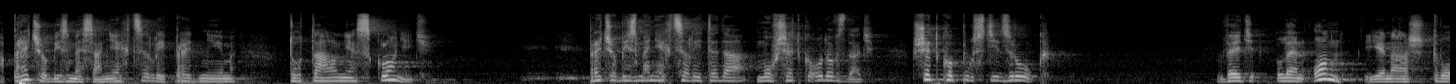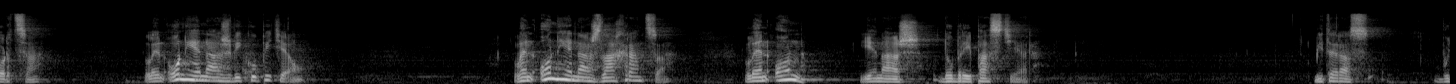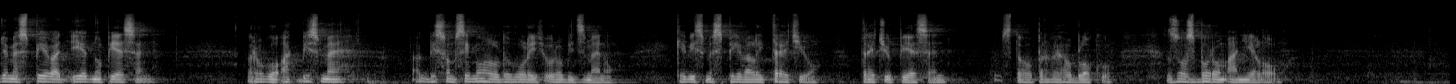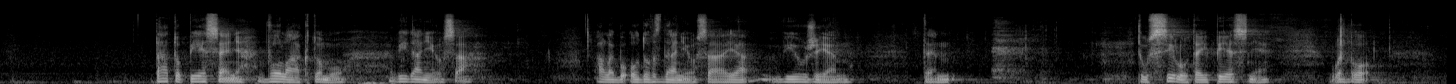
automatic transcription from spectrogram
A prečo by sme sa nechceli pred ním totálne skloniť? Prečo by sme nechceli teda mu všetko odovzdať? Všetko pustiť z rúk? Veď len on je náš tvorca. Len on je náš vykupiteľ. Len on je náš záchranca. Len On je náš dobrý pastier. My teraz budeme spievať jednu pieseň. Robo, ak by, sme, ak by som si mohol dovoliť urobiť zmenu, keby sme spievali tretiu, tretiu pieseň z toho prvého bloku so zborom anielov. Táto pieseň volá k tomu vydaniu sa, alebo odovzdaniu sa. Ja využijem ten, tú silu tej piesne, lebo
